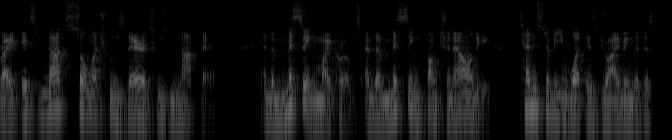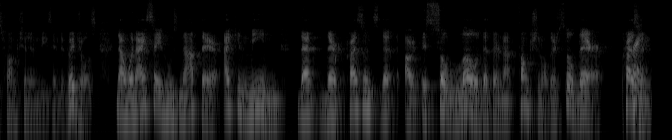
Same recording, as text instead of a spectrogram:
right? It's not so much who's there, it's who's not there. And the missing microbes and the missing functionality tends to be what is driving the dysfunction in these individuals. Now, when I say who's not there, I can mean that their presence that are is so low that they're not functional. They're still there, present, right.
